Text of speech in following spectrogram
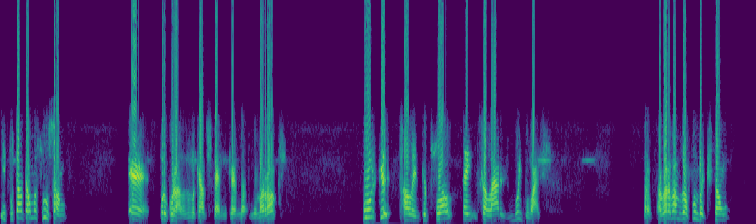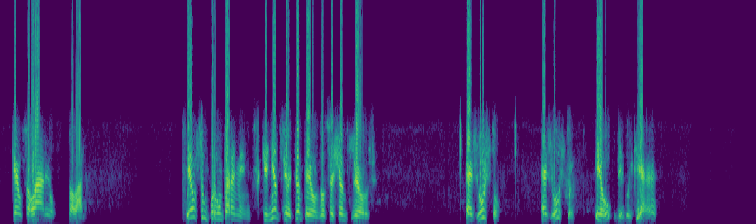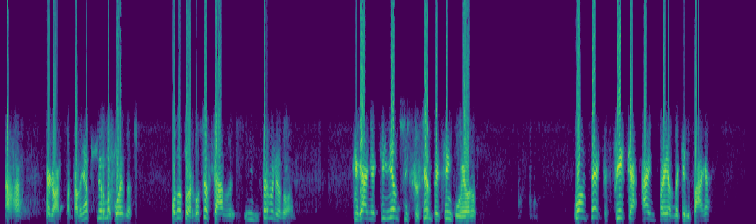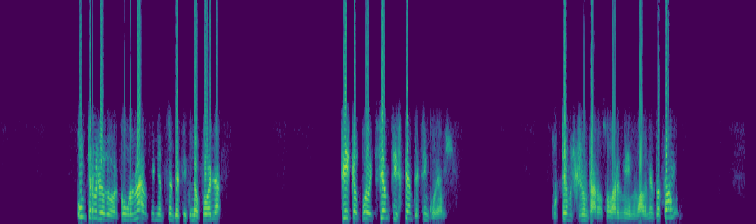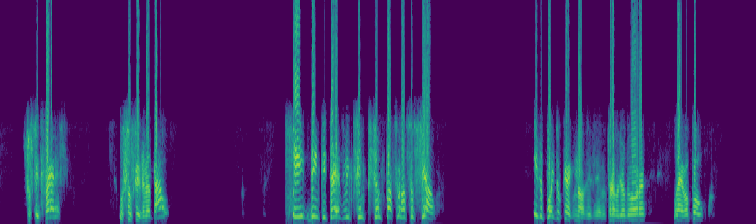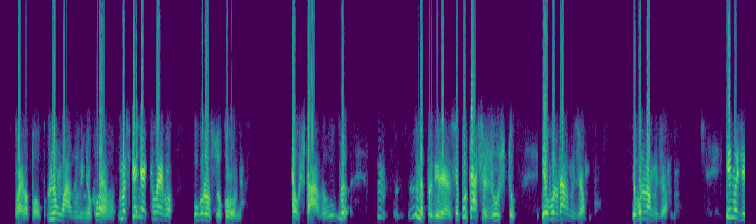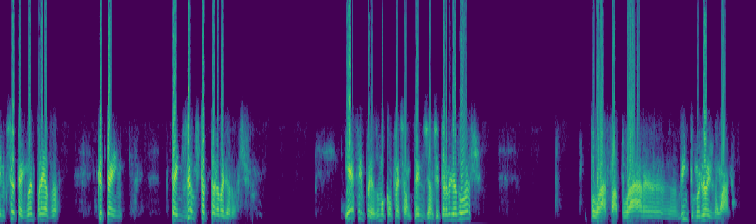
E, portanto, há uma solução. É procurá-la no mercado externo, que é em Marrocos, porque, além de pessoal, tem salários muito baixos. Pronto. Agora vamos ao fundo da questão, que é o salário. salário. Eu, se me perguntar a mim se 580 euros ou 600 euros é justo, é justo, eu digo-lhe que é. Ah, agora, também há de perceber uma coisa. Ó doutor, você sabe, um trabalhador que ganha 565 euros, quanto é que fica a empresa que lhe paga? Um trabalhador com ordenado de 565 na folha fica por 875 euros. Porque temos que juntar ao salário mínimo a alimentação, subsídio de férias, o subsídio de Natal e 23, 25% para a segurança social. E depois do que é que nós dizemos? O trabalhador leva pouco leva pouco. Não há nenhum que leva. Mas quem é que leva o grosso da coluna? É o Estado, na, na Previdência, porque acha justo. Eu vou-lhe dar um exemplo. Eu vou-lhe dar um exemplo. Imagino que você tem uma empresa que tem, que tem 200 trabalhadores. E essa empresa, uma confecção que tem 200 trabalhadores, poderá faturar 20 eh, milhões no ano.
